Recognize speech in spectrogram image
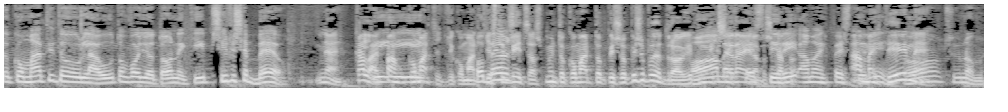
ε, κομμάτι του λαού, των βολιωτών εκεί, ψήφισε Μπέο. Ναι, καλά, Η- υπάρχουν κομμάτια και κομμάτια. ο Και στην Μπέος- πίτσα, ας πούμε, το κομμάτι το πίσω-πίσω που δεν τρώει. Γιατί Ω, είναι άμα ξερά έχει είναι πέσει από το τυρί, σκατό. άμα έχει πέσει Άμα τυρί. έχει τυρί, ναι. Ω, συγγνώμη.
